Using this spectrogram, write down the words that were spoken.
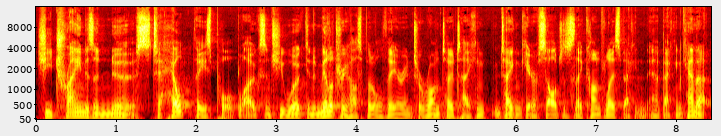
she trained as a nurse to help these poor blokes, and she worked in a military hospital there in Toronto, taking taking care of soldiers as they convalesced back in uh, back in Canada.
